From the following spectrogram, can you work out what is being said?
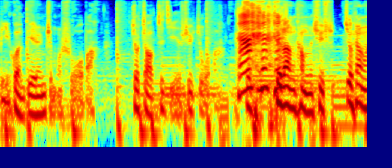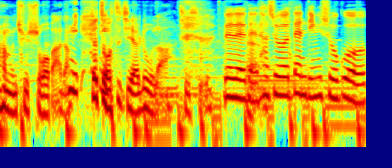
别管别人怎么说吧。就照自己的去做吧，就让他们去，就让他们去说吧，这样就走自己的路了。其实，对对对，他说但丁说过，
